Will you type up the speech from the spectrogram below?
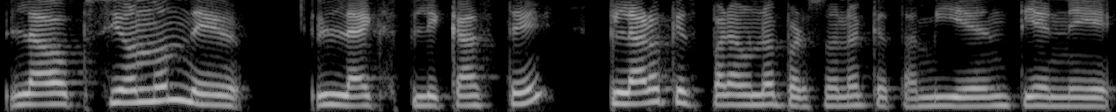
La opción donde la explicaste Claro que es para una persona que también tiene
